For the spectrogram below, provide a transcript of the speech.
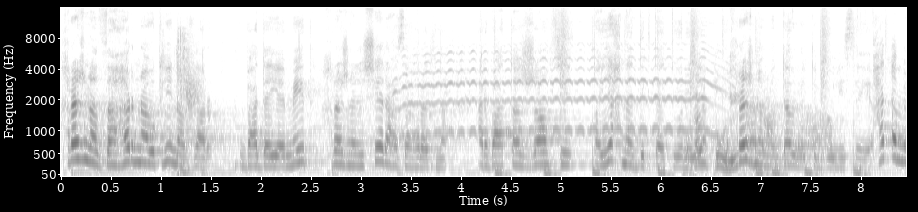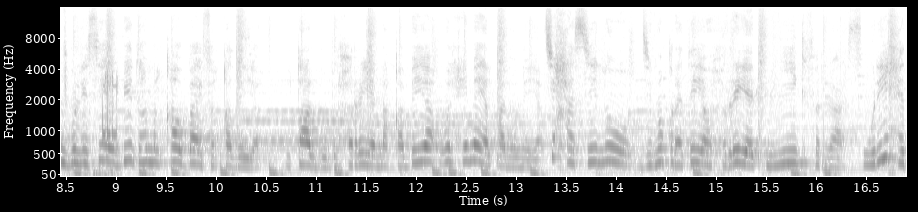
خرجنا تظاهرنا وكلينا الضرب وبعد ايامات خرجنا للشارع زغرتنا 14 جانفي طيحنا الدكتاتورية. وخرجنا من دولة البوليسية. حتى من البوليسية بيدهم لقاو باي في القضية. وطالبوا بالحرية النقابية والحماية القانونية. تي حاسيلو ديمقراطية وحرية تنيك في الراس. وريحة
